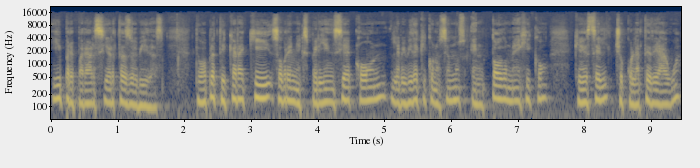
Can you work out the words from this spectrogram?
y preparar ciertas bebidas. Te voy a platicar aquí sobre mi experiencia con la bebida que conocemos en todo México, que es el chocolate de agua.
